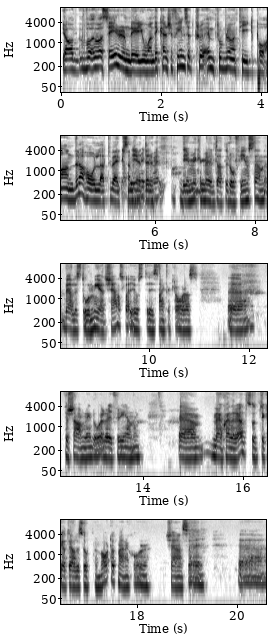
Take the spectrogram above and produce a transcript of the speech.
Ja, vad, vad, säger du om det Johan? Det kanske finns ett, en problematik på andra håll att verksamheter... Ja, det, är mycket, det, är mycket, möjligt att det då finns en väldigt stor medkänsla just i Sankta Claras eh, församling då, eller i förening. Eh, men generellt så tycker jag att det är alldeles uppenbart att människor känner sig eh,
